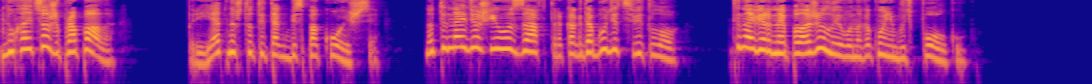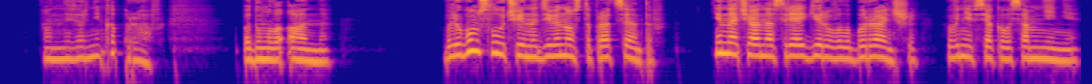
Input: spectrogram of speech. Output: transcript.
«Ну, кольцо же пропало!» «Приятно, что ты так беспокоишься. Но ты найдешь его завтра, когда будет светло. Ты, наверное, положила его на какую-нибудь полку». «Он наверняка прав», — подумала Анна. «В любом случае на девяносто процентов. Иначе она среагировала бы раньше, вне всякого сомнения.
